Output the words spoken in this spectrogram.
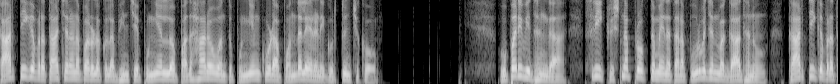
కార్తీక వ్రతాచరణ పరులకు లభించే పుణ్యంలో పదహారో వంతు పుణ్యం కూడా పొందలేరని గుర్తుంచుకో. ఉపరివిధంగా శ్రీకృష్ణప్రోక్తమైన తన పూర్వజన్మ గాథను కార్తీక వ్రత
